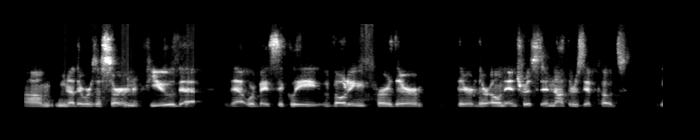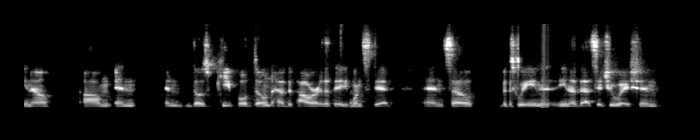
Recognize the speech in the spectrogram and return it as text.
Um, you know, there was a certain few that that were basically voting per their their their own interest and not their zip codes. You know, um, and and those people don't have the power that they once did. And so between you know that situation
